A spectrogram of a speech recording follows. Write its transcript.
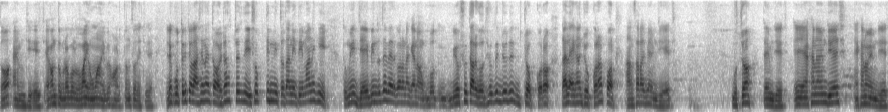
তো এম জি এইচ এখন তোমরা বলব, ভাই, ওমা, এবার হরতন চলেছে এটা করতে কি চলে আসে না তো? এটা হচ্ছে কি শক্তির নিত্যতা নীতি। মানে কি? তুমি যে বিন্দুতে বের করো না কেন বিভব শক্তি আর গতিশক্তি যদি যোগ করো, তাহলে এখানে যোগ করার পর আনসার আসবে এম জি এইচ বুঝছ? তো এম জি এইচ এই এখানেও এম জি এইচ এখানেও এম জি এইচ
